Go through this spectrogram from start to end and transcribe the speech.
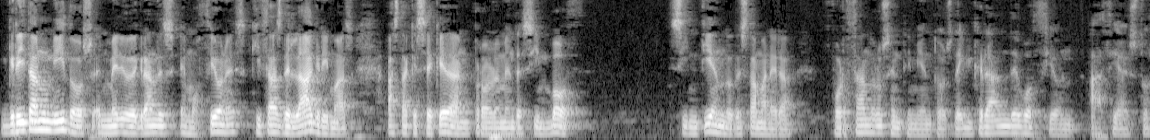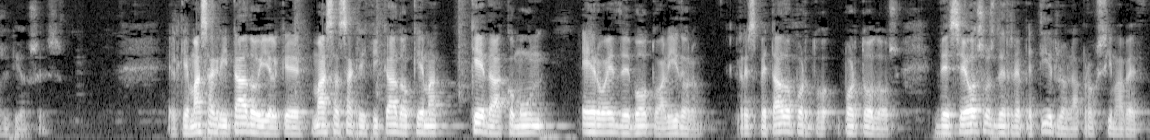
Gritan unidos en medio de grandes emociones, quizás de lágrimas, hasta que se quedan probablemente sin voz, sintiendo de esta manera, forzando los sentimientos de gran devoción hacia estos dioses. El que más ha gritado y el que más ha sacrificado queda como un héroe devoto al ídolo respetado por, todos, deseosos de repetirlo la próxima vez.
